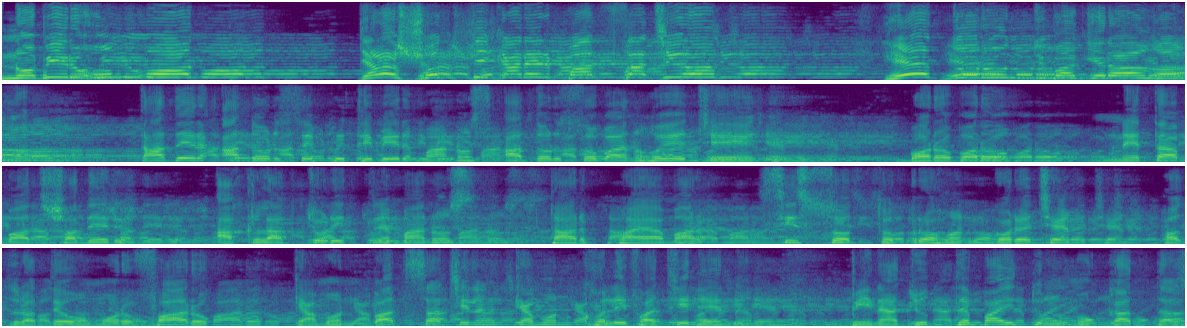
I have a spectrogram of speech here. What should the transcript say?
নবীর উম্মত, যারা সত্যিকারের বাদশা ছিল হে তরুণ যুবকেরা তাদের আদর্শে পৃথিবীর মানুষ আদর্শবান হয়েছে। বড় বড় নেতা বাদশাদের আখলাক চরিত্রে মানুষ, তার আমার শিষ্যত্ব গ্রহণ করেছেন। হজরতে ওমর ফারুক কেমন বাদশা ছিলেন, কেমন খলিফা ছিলেন? বিনা যুদ্ধে বাইতুল মুকাদ্দাস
